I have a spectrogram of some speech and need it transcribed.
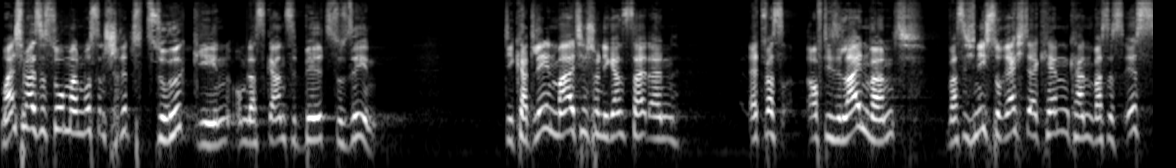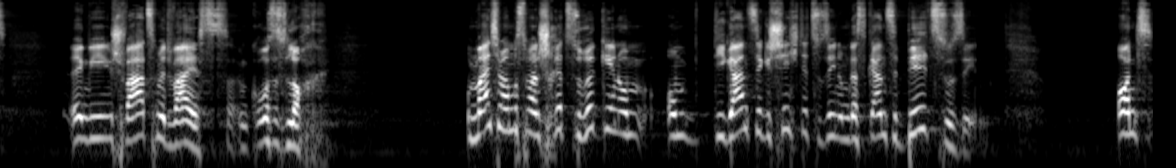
Manchmal ist es so, man muss einen Schritt zurückgehen, um das ganze Bild zu sehen. Die Kathleen malt hier schon die ganze Zeit ein etwas auf diese Leinwand, was ich nicht so recht erkennen kann, was es ist. Irgendwie schwarz mit weiß, ein großes Loch. Und manchmal muss man einen Schritt zurückgehen, um, um die ganze Geschichte zu sehen, um das ganze Bild zu sehen. Und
